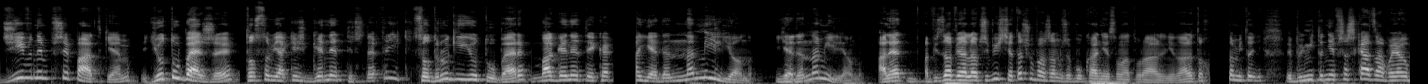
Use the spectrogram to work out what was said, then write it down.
Dziwnym przypadkiem, youtuberzy to są jakieś genetyczne friki. Co drugi youtuber ma genetykę k***a, jeden na milion. Jeden na milion. Ale, widzowie, ale oczywiście też uważam, że WK nie są naturalni, no ale to to mi to, jakby mi to nie przeszkadza, bo ja,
